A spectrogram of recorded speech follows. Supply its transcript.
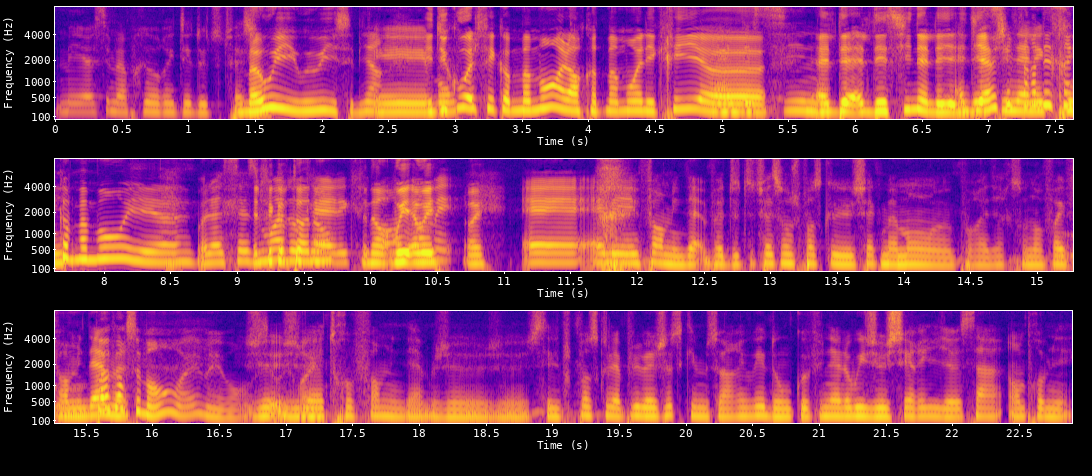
Mais euh, c'est ma priorité de toute façon. Bah oui, oui, oui, c'est bien. Et, Et, du coup, elle fait comme maman. Alors, quand maman elle écrit, elle euh, dessine. elle, elle dessine, elle, dit ah, je dessine, vais faire un dessin comme maman et. euh, Voilà, 16 Elle fait comme toi, non elle écrit Non, pas oui, encore, oui, oui. elle, est formidable. Enfin, de toute façon, je pense que chaque maman pourrait dire que son enfant est Pas formidable. forcément, ouais, mais bon. Je, je la trouve formidable. Je, je, je pense que la plus belle chose qui me soit arrivée. Donc au final, oui, je chéris ça en premier.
